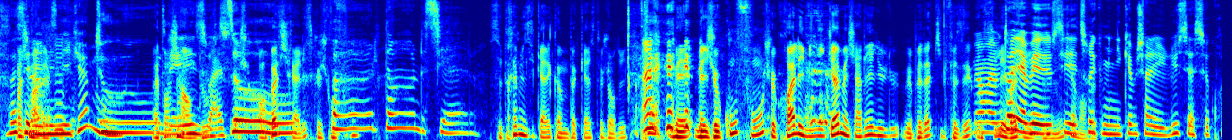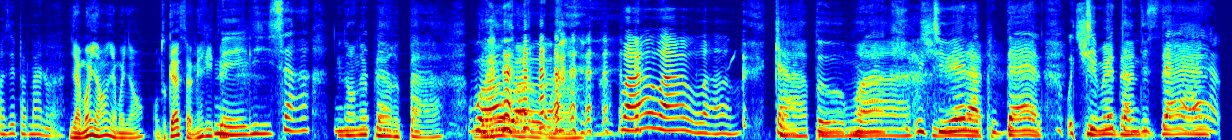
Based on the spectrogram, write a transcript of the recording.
Ça, c'est ou- Tous Attends, j'ai un doute. oiseaux En fait, je réalise que je confonds. volent dans le ciel. C'est très musical comme podcast aujourd'hui. mais, mais je confonds, je crois, les minicums et Charlie et Lulu. Mais peut-être qu'ils faisaient Mais en aussi même temps, il y avait aussi des trucs. Minicum, Charlie et Lulu, ça se croisait pas mal. Il y a moyen, il y a moyen. En tout cas, ça méritait. Mélissa, Non, ne pleure pas. Waouh, waouh, waouh. Waouh, waouh, waouh. Car pour moi, oui, tu es la plus belle. Oui, tu me donnes des ailes.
